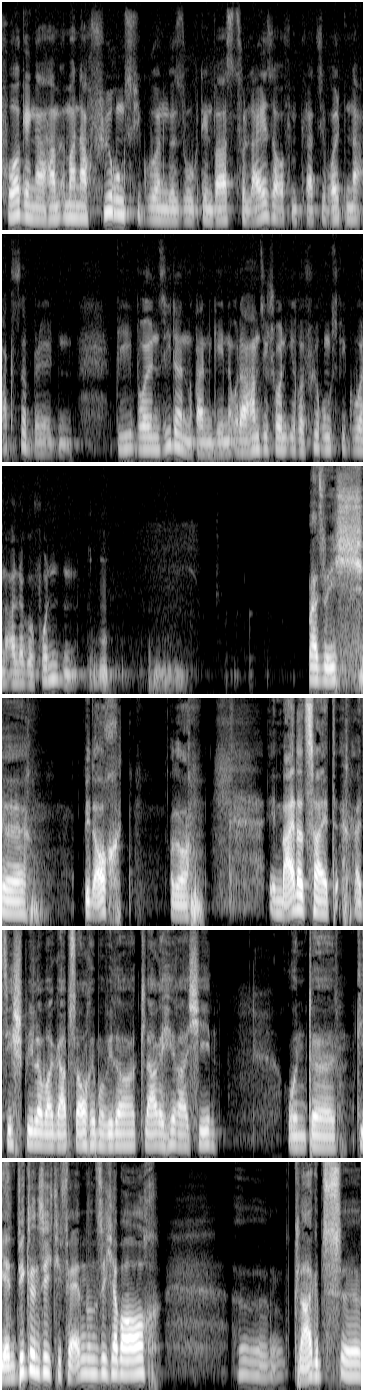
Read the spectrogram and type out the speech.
Vorgänger haben immer nach Führungsfiguren gesucht, denen war es zu leise auf dem Platz, sie wollten eine Achse bilden. Wie wollen Sie denn rangehen? Oder haben Sie schon Ihre Führungsfiguren alle gefunden? Also ich äh, bin auch, oder in meiner Zeit, als ich Spieler war, gab es auch immer wieder klare Hierarchien. Und äh, die entwickeln sich, die verändern sich aber auch. Äh, klar gibt es äh,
